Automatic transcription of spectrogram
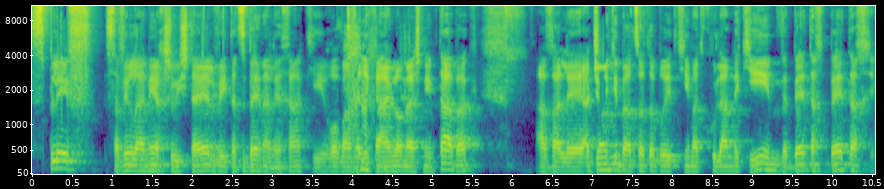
ספליף, סביר להניח שהוא ישתעל ויתעצבן עליך, כי רוב האמריקאים לא מעשנים טבק, אבל uh, הג'וינטים בארצות הברית כמעט כולם נקיים, ובטח בטח uh,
